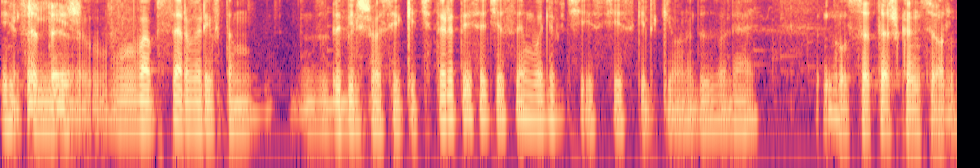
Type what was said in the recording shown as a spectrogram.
який в веб-серверів там здебільшого скільки 4 тисячі символів, чи, чи скільки вони дозволяють. Ну, це теж концерн.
